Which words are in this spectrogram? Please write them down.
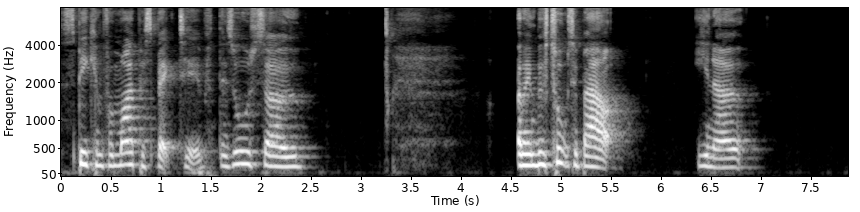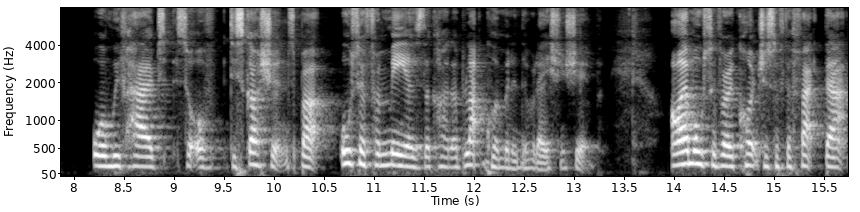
speaking from my perspective there's also i mean we've talked about you know when we've had sort of discussions but also for me as the kind of black woman in the relationship i'm also very conscious of the fact that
